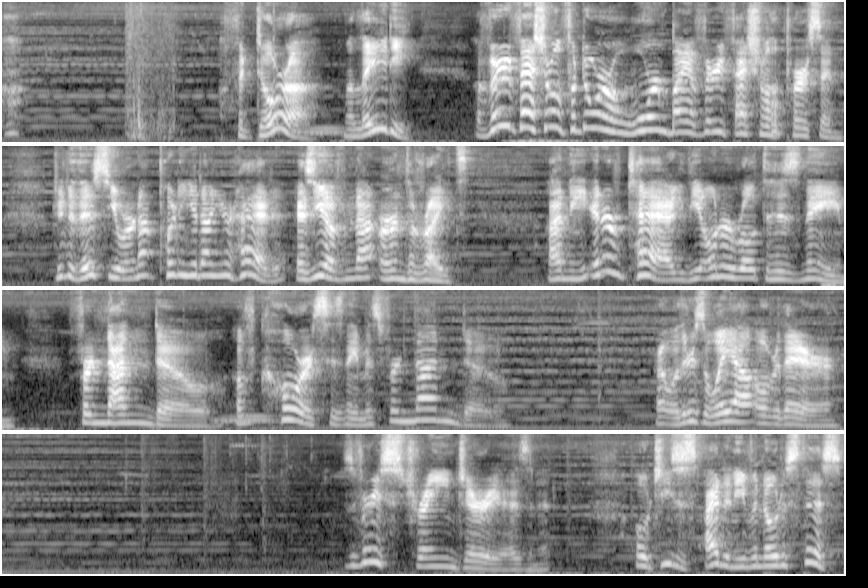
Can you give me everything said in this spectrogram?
a fedora! Milady! A very fashionable fedora worn by a very fashionable person. Due to this, you are not putting it on your head, as you have not earned the right. On the inner tag, the owner wrote his name, Fernando. Of course, his name is Fernando. Right, well, there's a way out over there. It's a very strange area, isn't it? Oh, Jesus, I didn't even notice this.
